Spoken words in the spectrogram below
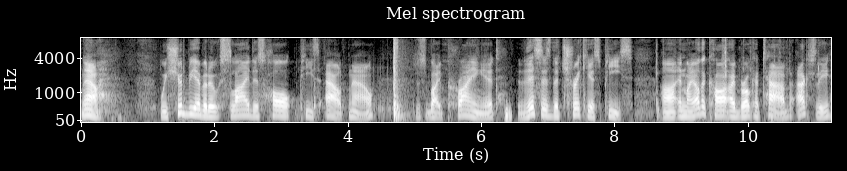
Now, we should be able to slide this whole piece out now just by prying it. This is the trickiest piece. Uh, in my other car, I broke a tab. Actually,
